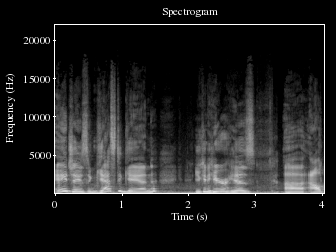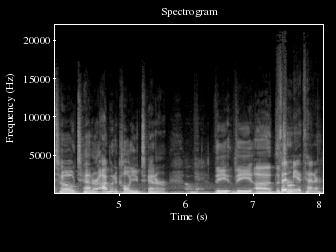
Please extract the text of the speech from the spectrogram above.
AJ is a guest again. You can hear his uh, alto tenor. I'm going to call you tenor. Okay. The the uh, the Send ter- me a tenor.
